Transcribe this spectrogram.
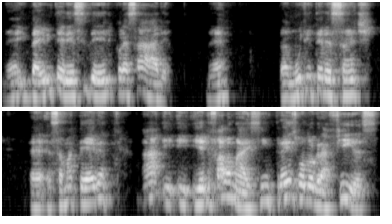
Né? E daí o interesse dele por essa área. Né? Então, é muito interessante é, essa matéria. Ah, e, e, ele fala mais, em três monografias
